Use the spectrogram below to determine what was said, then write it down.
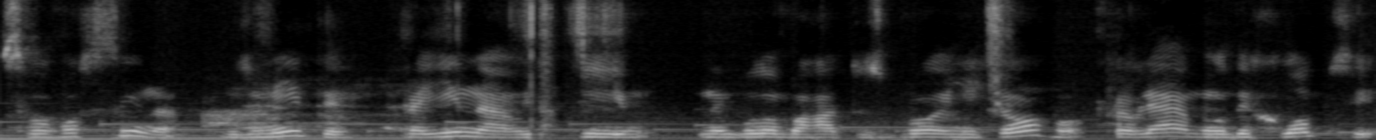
свого сина. Розумієте, країна, в якій не було багато зброї, нічого вправляє молодих хлопців,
